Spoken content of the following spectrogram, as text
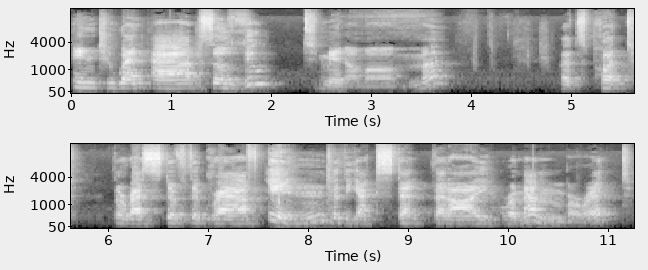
into an absolute minimum. Let's put the rest of the graph in to the extent that I remember it.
